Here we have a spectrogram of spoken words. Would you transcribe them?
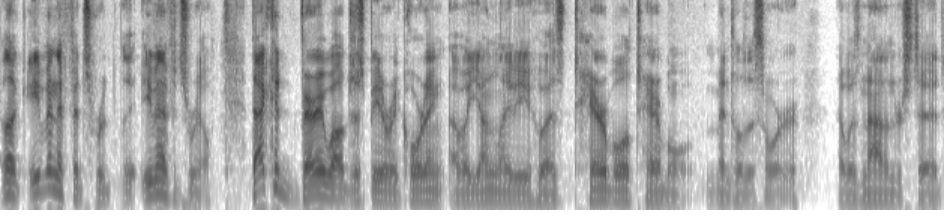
Look, even if it's re- even if it's real, that could very well just be a recording of a young lady who has terrible terrible mental disorder that was not understood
